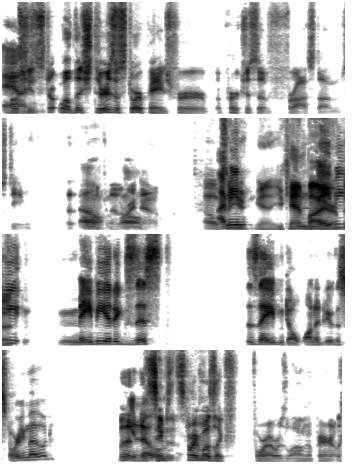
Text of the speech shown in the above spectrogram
And oh, she's sto- well. There's, there is a store page for a purchase of frost on Steam. Uh, Oh, looking at it well, right now. oh, I so mean, you- yeah, you can buy her, but maybe maybe it exists as they don't want to do the story mode. But you it know- seems that story mode's like four hours long, apparently.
